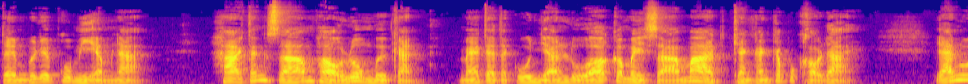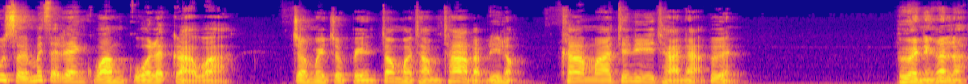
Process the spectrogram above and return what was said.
เต็มไปด้วยผู้มีอำนาจ หากทั้งสามเผ่าร่วมมือกัน แม้แต่ตระกูลหยานหลัวก็ไม่สามารถแข่งขันกับพวกเขาได้หยานวูเซินไม่แสดงความกลัวและกล่าวว่าจะไม่จำเป็นต้องมาทำท่าแบบนี้หรอกข้ามาที่นี่ในฐานะเพื่อน เพื่อนอย่างนั้นเหรอ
